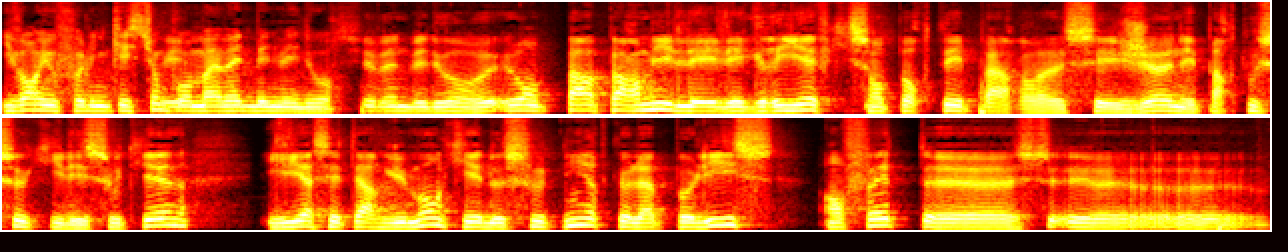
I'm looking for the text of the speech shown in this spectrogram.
Yvan il faut une question pour Mohamed Benmedour. Monsieur Benmedour, euh, parmi les, les, griefs qui sont portés par ces jeunes et par tous ceux qui les soutiennent, il y a cet argument qui est de soutenir que la police en fait, euh, euh,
